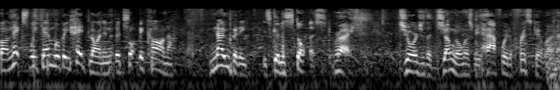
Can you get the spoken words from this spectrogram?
By next weekend, we'll be headlining at the Tropicana. Nobody is going to stop us. Right. George of the Jungle must be halfway to Frisco by now.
